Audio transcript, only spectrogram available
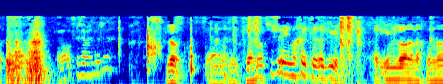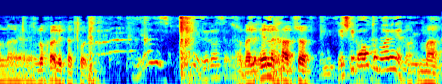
אתה לא רוצה להשתמש בזה? לא, כי אני רוצה שימחה כרגיל. אם לא, אנחנו לא נאכל את הכל. לא... אבל אין לך עכשיו, יש לי באוטו מלא, מה? מה?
